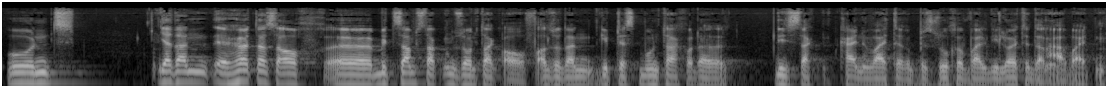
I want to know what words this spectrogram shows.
und ja, dann äh, hört das auch äh, mit Samstag und Sonntag auf. Also dann gibt es Montag oder Dienstag keine weiteren Besuche, weil die Leute dann arbeiten.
